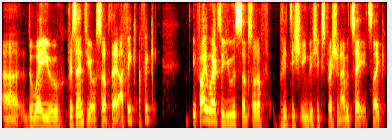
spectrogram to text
uh, the way you present yourself there. I think I think if I were to use some sort of British English expression, I would say it's like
